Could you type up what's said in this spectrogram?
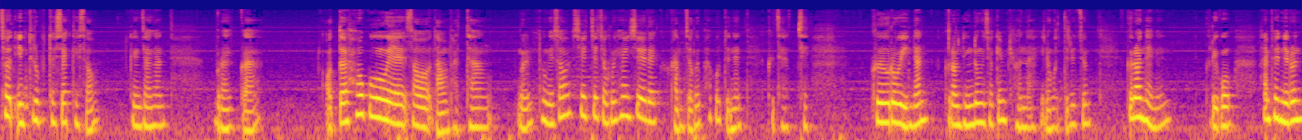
첫 인트로부터 시작해서 굉장한 뭐랄까 어떤 허구에서 나온 바탕을 통해서 실제적으로 현실의 그 감정을 파고드는 그 자체 그로 인한 그런 능동적인 변화 이런 것들을 좀 끌어내는 그리고 한편으론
